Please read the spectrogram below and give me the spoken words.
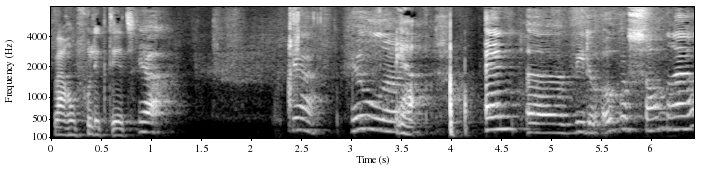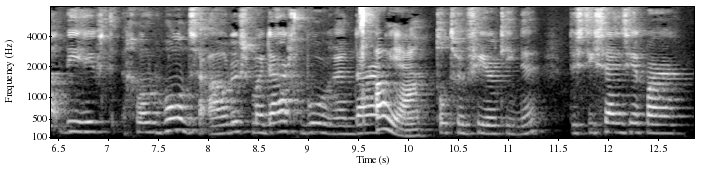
Waarom voel ik dit? ja. Ja, heel. eh, Ja. En eh, wie er ook was, Sandra, die heeft gewoon Hollandse ouders, maar daar geboren en daar Oh ja. tot hun veertiende. Dus die zijn zeg maar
